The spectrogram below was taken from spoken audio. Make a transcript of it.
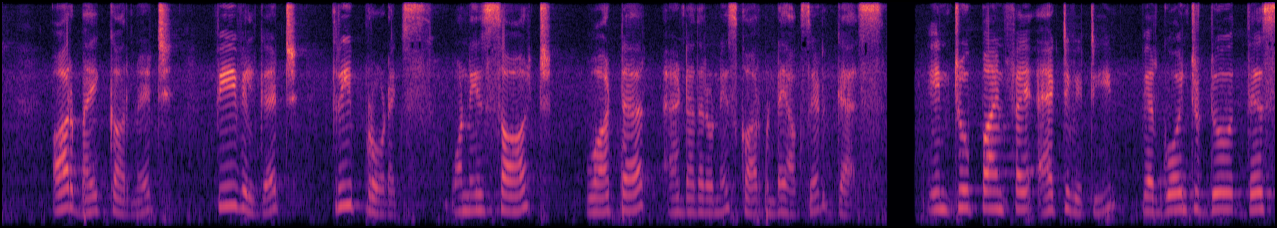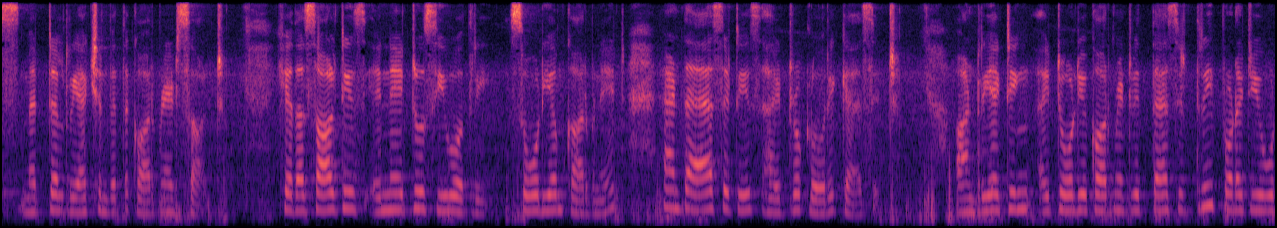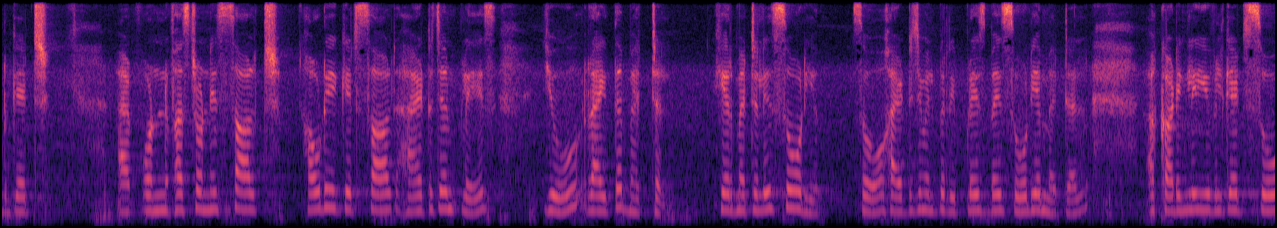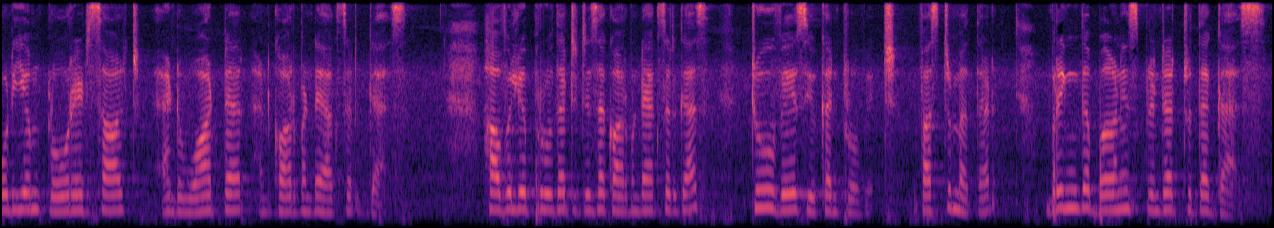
or bicarbonate, we will get three products. One is salt, water and other one is carbon dioxide gas. In 2.5 activity, we are going to do this metal reaction with the carbonate salt. Here the salt is Na2CO3, sodium carbonate and the acid is hydrochloric acid. On reacting, I told you carbonate with acid, three product you would get. Uh, one, first one is salt. How do you get salt? Hydrogen place, you write the metal. Here metal is sodium. So hydrogen will be replaced by sodium metal. Accordingly, you will get sodium chloride salt and water and carbon dioxide gas. How will you prove that it is a carbon dioxide gas? Two ways you can prove it. First method, bring the burning splinter to the gas.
